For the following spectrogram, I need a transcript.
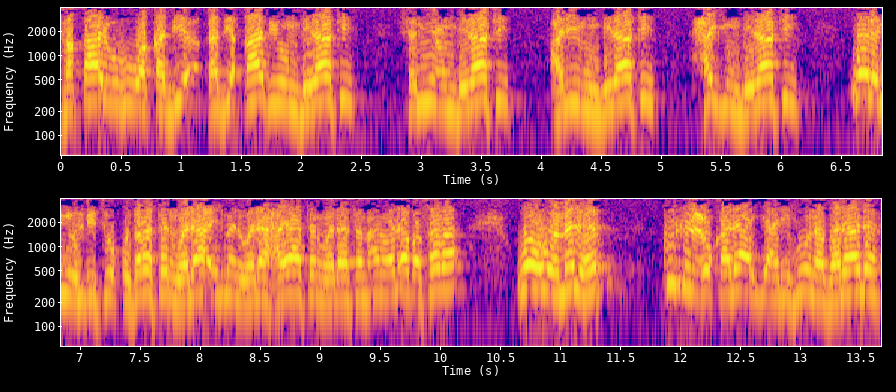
فقالوا هو قادر بذاته سميع بذاته عليم بذاته حي بذاته ولم يثبتوا قدرة ولا علما ولا حياة ولا سمعا ولا بصرا وهو مذهب كل العقلاء يعرفون ضلاله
